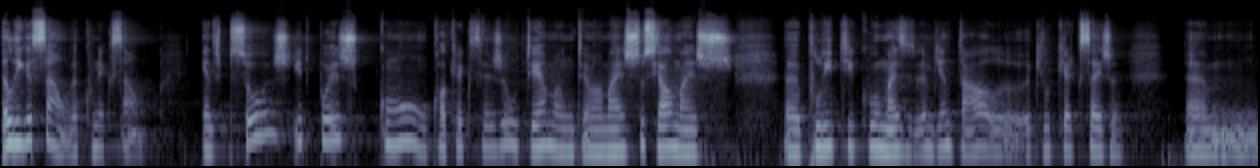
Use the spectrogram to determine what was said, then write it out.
a ligação, a conexão entre pessoas e depois com qualquer que seja o tema, um tema mais social, mais uh, político, mais ambiental, aquilo que quer que seja. Um,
